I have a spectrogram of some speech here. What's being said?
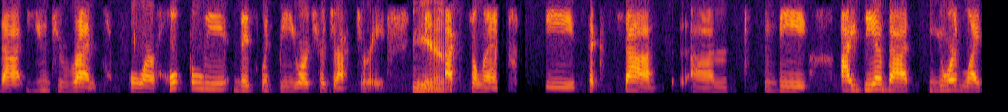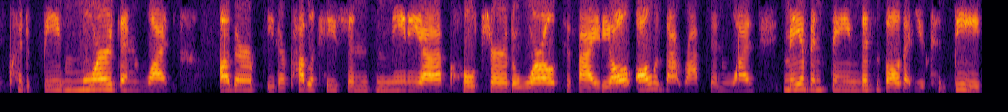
that you dreamt for. Hopefully, this would be your trajectory. Yeah. The excellence, the success, um, the idea that your life could be more than what other either publications, media, culture, the world, society, all, all of that wrapped in one may have been saying this is all that you could be.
